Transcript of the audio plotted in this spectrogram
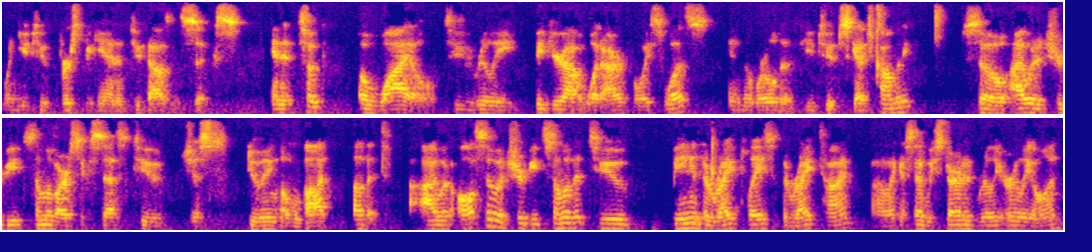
when YouTube first began in 2006. And it took a while to really figure out what our voice was in the world of YouTube sketch comedy. So I would attribute some of our success to just doing a lot of it. I would also attribute some of it to being at the right place at the right time. Uh, like I said, we started really early on,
